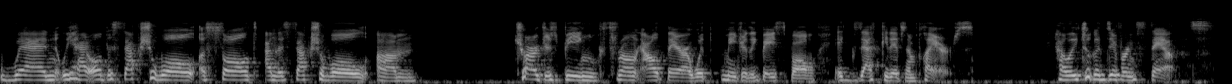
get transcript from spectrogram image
when we had all the sexual assault and the sexual um, charges being thrown out there with Major League Baseball executives and players. How he took a different stance.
